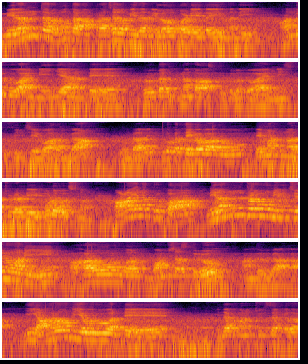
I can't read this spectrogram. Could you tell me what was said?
నిరంతరము తన ప్రజల మీద నిలవబడేదై ఉన్నది. అందుకు ఆయన్ని ఏం చేయాలంటే కృతజ్ఞతాస్థుతులతో ఆయన్ని స్థుతించే వారంగా ఉండాలి. ఇంకొక తెగవారు ఏమంటున్నారు చూడండి మూడవ వచనం. ఆయన కృప నిరంతరము నిలుచును అని అహరోను వంశస్థులు అందురుగాక. ఈ అహరోను ఎవరు అంటే ఇందాక మనం చూసాం కదా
